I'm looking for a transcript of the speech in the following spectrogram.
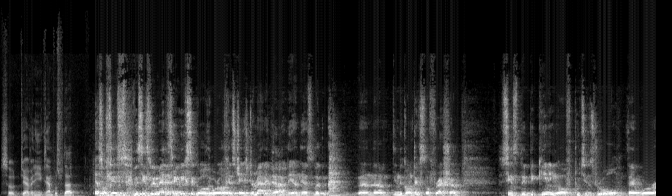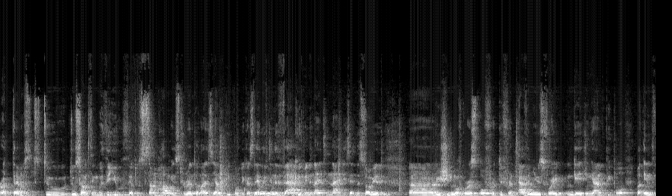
So, do you have any examples for that? Yeah, so since since we met three weeks ago, the world has changed dramatically, Yeah. And yes, let, and um, in the context of Russia, since the beginning of Putin's rule, there were attempts to do something with the youth, to somehow instrumentalize young people because they lived in a vacuum in the 1990s. And the Soviet uh, regime, of course, offered different avenues for engaging young people. But in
